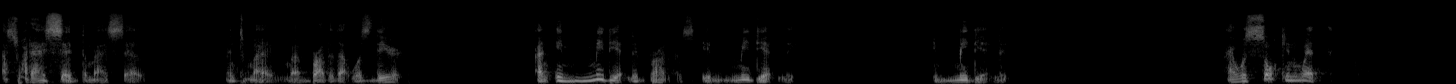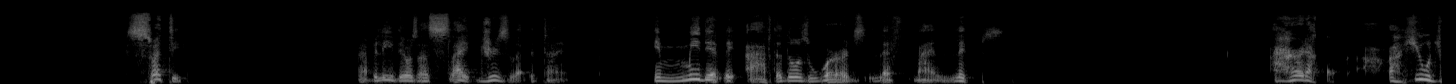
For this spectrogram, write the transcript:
That's what I said to myself and to my, my brother that was there. And immediately, brothers, immediately, immediately, I was soaking wet, sweaty. I believe there was a slight drizzle at the time. Immediately after those words left my lips, I heard a, a huge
